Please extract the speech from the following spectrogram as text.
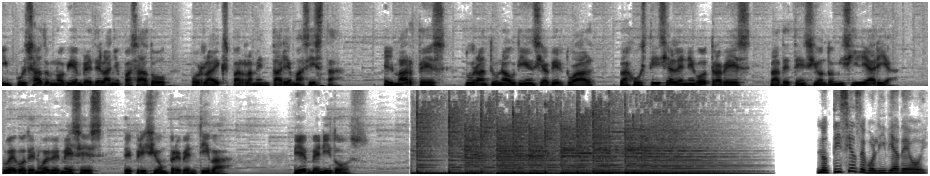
impulsado en noviembre del año pasado por la ex parlamentaria masista. El martes, durante una audiencia virtual, la justicia le negó otra vez la detención domiciliaria, luego de nueve meses de prisión preventiva. Bienvenidos. Noticias de Bolivia de hoy.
